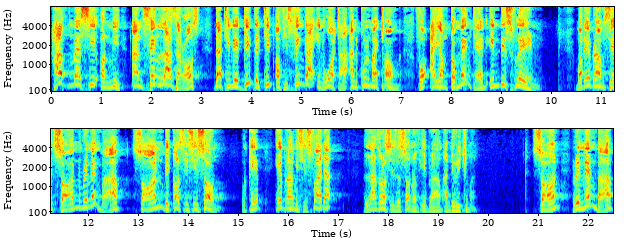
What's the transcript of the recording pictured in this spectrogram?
have mercy on me and send Lazarus that he may dip the tip of his finger in water and cool my tongue, for I am tormented in this flame. But Abraham said, son, remember, son, because he's his son. Okay? Abraham is his father. Lazarus is the son of Abraham and the rich man. Son, remember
